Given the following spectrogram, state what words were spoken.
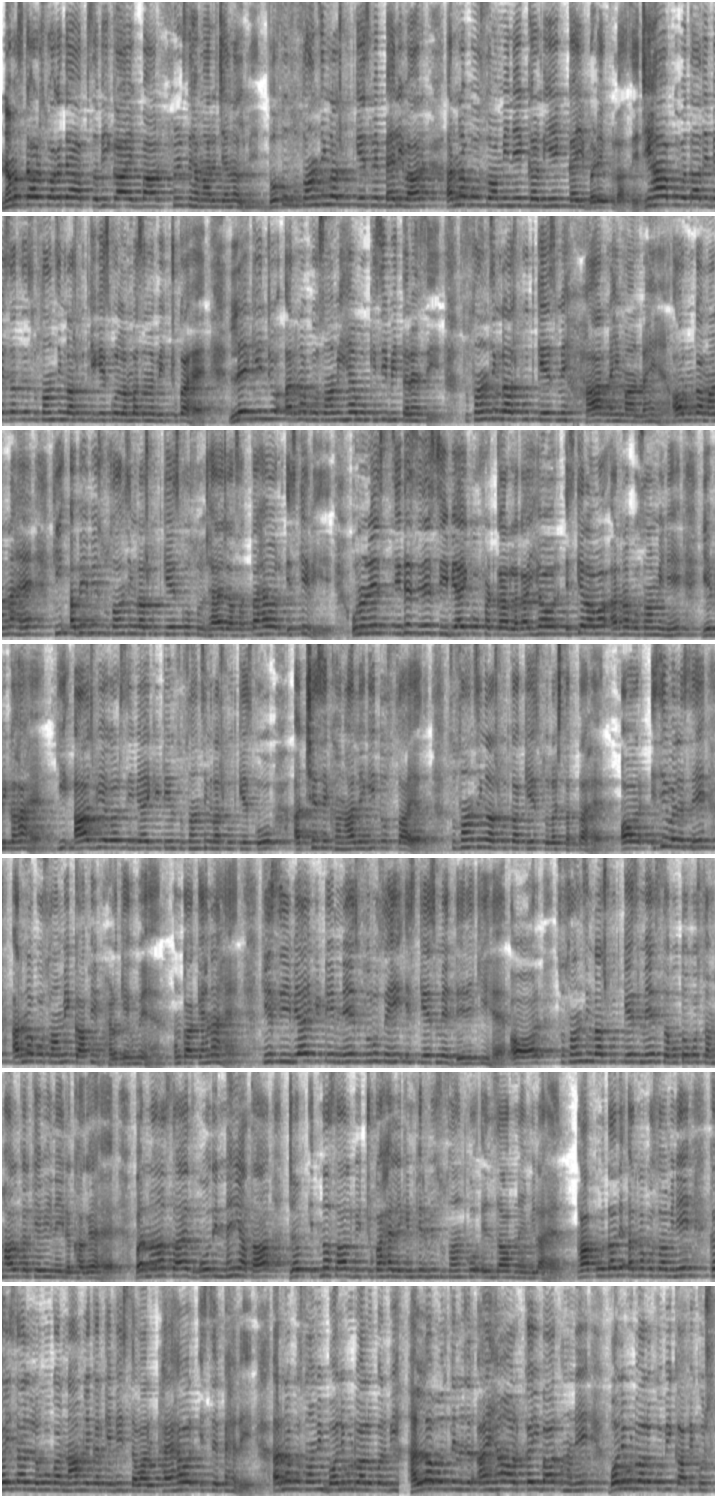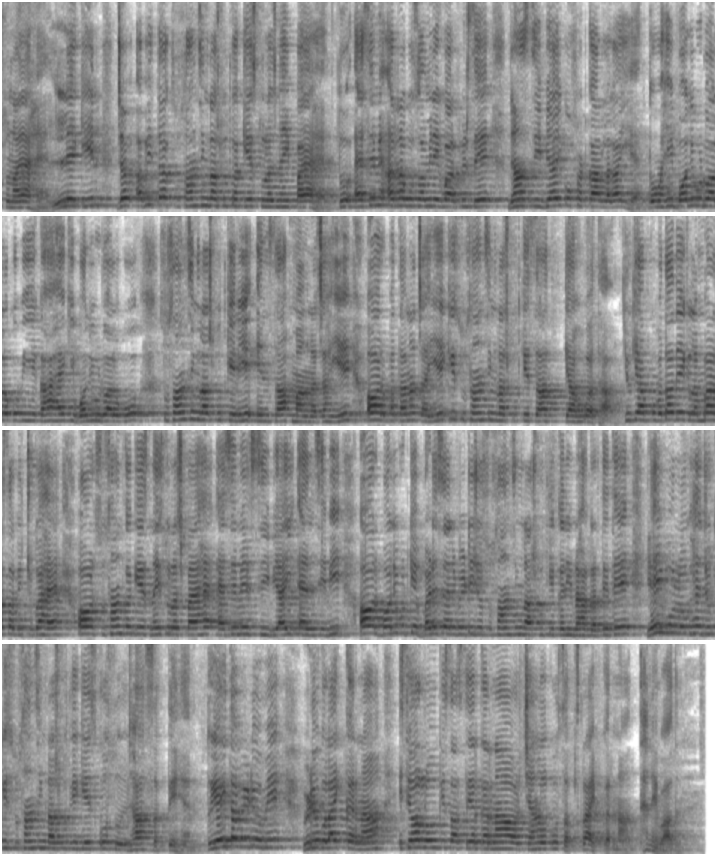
नमस्कार, स्वागत है आप सभी का एक बार फिर से हमारे चैनल में। दोस्तों, सुशांत सिंह राजपूत केस में पहली बार अर्नब गोस्वामी ने कर दिए कई बड़े खुलासे। जी हाँ, आपको बता दें, बेशक से सुशांत सिंह राजपूत के केस को लंबा समय बीत चुका है, लेकिन जो अर्नब गोस्वामी है, वो किसी भी तरह से सुशांत सिंह राजपूत केस में हार नहीं मान रहे हैं और उनका मानना है कि अभी भी सुशांत सिंह राजपूत केस को सुलझाया जा सकता है और इसके लिए उन्होंने सीधे सीधे सीबीआई को फटकार लगाई है और इसके अलावा अर्नब गोस्वामी ने यह भी कहा है कि आज भी अगर सीबीआई की टीम सुशांत सिंह राजपूत केस को अच्छे से खंगालेगी तो शायद सुशांत सिंह राजपूत का केस सुलझ सकता है। और इसी वजह से अर्नब गोस्वामी काफ़ी भड़के हुए हैं। उनका कहना है कि सीबीआई की टीम ने शुरू से ही इस केस में देरी की है और सुशांत सिंह राजपूत केस में सबूतों को संभाल करके भी नहीं रखा गया है। वरना शायद वो दिन नहीं आता जब इतना साल बीत चुका है, लेकिन फिर भी सुशांत को इंसाफ नहीं मिला है। आपको बता दें, अर्नब गोस्वामी ने कई सारे लोगों का नाम लेकर के भी सवाल उठाया है और इससे पहले अर्नब गोस्वामी बॉलीवुड वालों पर भी हल्ला बोलते नज़र आए हैं और कई बार उन्होंने बॉलीवुड वालों को भी काफ़ी कुछ सुनाया है। लेकिन जब अभी तक सुशांत सिंह राजपूत का केस सुलझ नहीं पाया है तो ऐसे में अर्नब गोस्वामी ने एक बार फिर से जहाँ सीबीआई को फटकार लगाई है तो वहीं बॉलीवुड वालों को भी ये कहा है कि बॉलीवुड वालों को सुशांत सिंह राजपूत के लिए इंसाफ मांगना चाहिए और बताना चाहिए कि सुशांत सिंह राजपूत के साथ क्या हुआ था। क्योंकि आपको बता दें एक लंबा अरसा बीत चुका है और सुशांत का केस नहीं सुलझ पाया है। ऐसे में सीबीआई एनसीबी और बॉलीवुड के बड़े सेलिब्रिटी जो सुशांत सिंह राजपूत के करीब रहा करते थे, यही वो लोग हैं जो कि सुशांत सिंह राजपूत के केस को सुलझा सकते हैं। तो यही था वीडियो में। वीडियो को लाइक करना, इसे और लोगों के साथ शेयर करना और चैनल को सब्सक्राइब करना। धन्यवाद।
